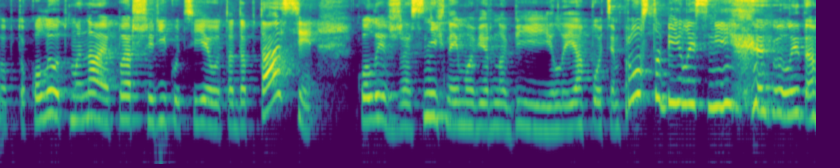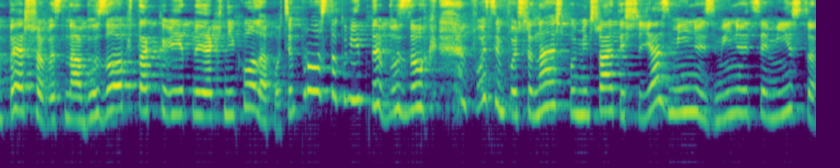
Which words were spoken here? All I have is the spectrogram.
Тобто, коли от минає перший рік у цієї от адаптації, коли вже сніг неймовірно білий, а потім просто білий сніг, коли там перша весна бузок так квітне, як ніколи, а потім просто квітне бузок. Потім починаєш помічати, що я змінюю, змінюється місто.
